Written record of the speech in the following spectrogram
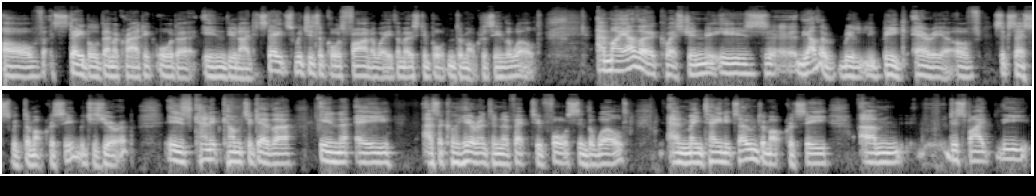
of stable democratic order in the United States, which is, of course, far and away the most important democracy in the world. And my other question is uh, the other really big area of success with democracy, which is Europe, is can it come together in a as a coherent and effective force in the world and maintain its own democracy um, despite the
